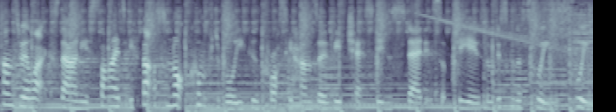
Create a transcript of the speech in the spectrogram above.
hands relax down your sides. If that's not comfortable, you can cross your hands over your chest instead. It's up to you. So we're just gonna squeeze, squeeze.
